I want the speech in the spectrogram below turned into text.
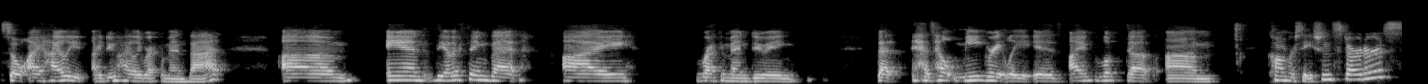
so I highly, I do highly recommend that. Um, and the other thing that I recommend doing that has helped me greatly is I've looked up um, conversation starters.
